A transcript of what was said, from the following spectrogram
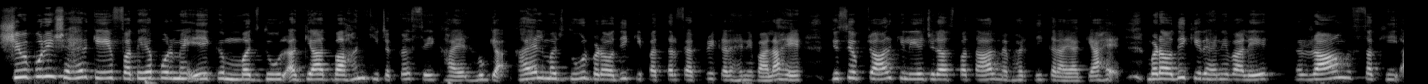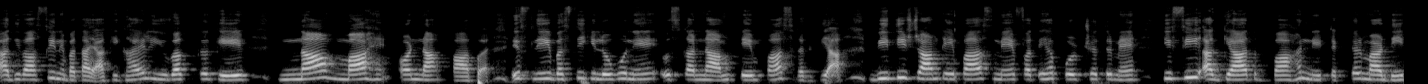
शिवपुरी शहर के फतेहपुर में एक मजदूर अज्ञात वाहन की टक्कर से घायल हो गया। घायल मजदूर बड़ौदी की पत्थर फैक्ट्री का रहने वाला है, जिसे उपचार के लिए जिला अस्पताल में भर्ती कराया गया है। बड़ौदी के रहने वाले राम सखी आदिवासी ने बताया कि घायल युवक के ना माँ है और ना बाप। इसलिए बस्ती के लोगों ने उसका नाम टेमपास रख दिया। बीती शाम टेमपास में फतेहपुर क्षेत्र में किसी अज्ञात वाहन ने टक्कर मार दी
